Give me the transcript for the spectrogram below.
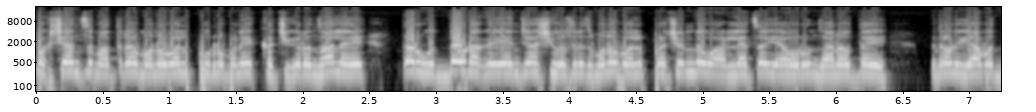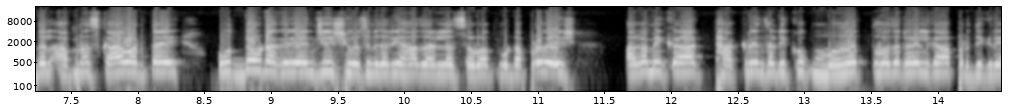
पक्षांचं मात्र मनोबल पूर्णपणे खच्चीकरण झालंय. तर उद्धव ठाकरे यांच्या शिवसेनेचं मनोबल प्रचंड वाढल्याचं यावरून जाणवतंय. मित्रांनो याबद्दल आपणास काय वाटतंय? उद्धव ठाकरे यांची शिवसेनेसाठी हा झालेला सर्वात मोठा प्रवेश आगामी काळात ठाकरेंसाठी खूप महत्वाचं ठरेल का? प्रतिक्रिया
